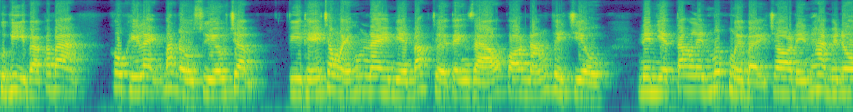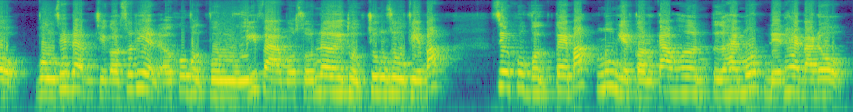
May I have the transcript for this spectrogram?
quý vị và các bạn, không khí lạnh bắt đầu suy yếu chậm. Vì thế trong ngày hôm nay miền Bắc trời tạnh giáo có nắng về chiều, nền nhiệt tăng lên mức 17 cho đến 20 độ. Vùng rét đậm chỉ còn xuất hiện ở khu vực vùng núi và một số nơi thuộc trung du phía Bắc. Riêng khu vực Tây Bắc mức nhiệt còn cao hơn từ 21 đến 23 độ.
